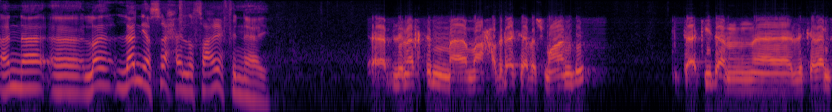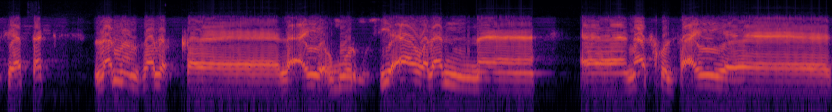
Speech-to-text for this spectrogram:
أن آه، لن يصح إلا صحيح في النهاية. قبل ما أختم مع حضرتك يا باشمهندس تاكيدا آه، لكلام سيادتك لن ننزلق آه، لأي أمور مسيئة ولن ندخل في أي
